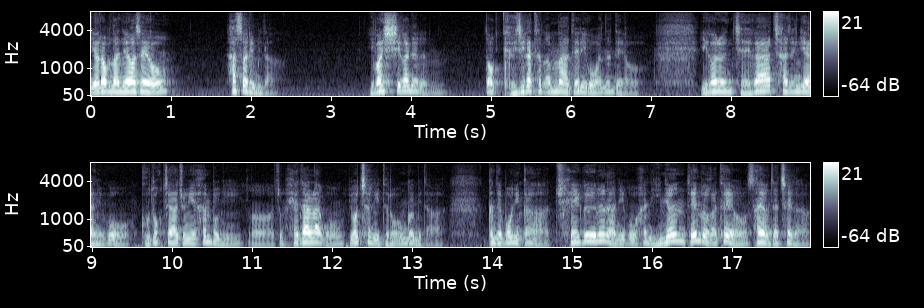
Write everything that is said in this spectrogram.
여러분 안녕하세요. 핫설입니다. 이번 시간에는 또 거지 같은 엄마 데리고 왔는데요. 이거는 제가 찾은 게 아니고 구독자 중에 한 분이 어, 좀 해달라고 요청이 들어온 겁니다. 근데 보니까 최근은 아니고 한 2년 된 것 같아요. 사연 자체가.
